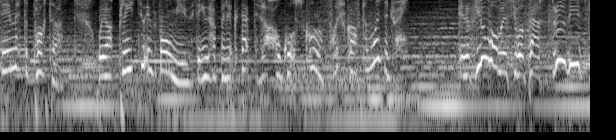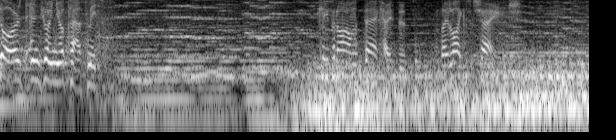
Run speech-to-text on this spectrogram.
Dear Mr. Potter, we are pleased to inform you that you have been accepted at Hogwarts School of Witchcraft and Wizardry. In a few moments, you will pass through these doors and join your classmates. Keep an eye on the staircases. They like to change.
